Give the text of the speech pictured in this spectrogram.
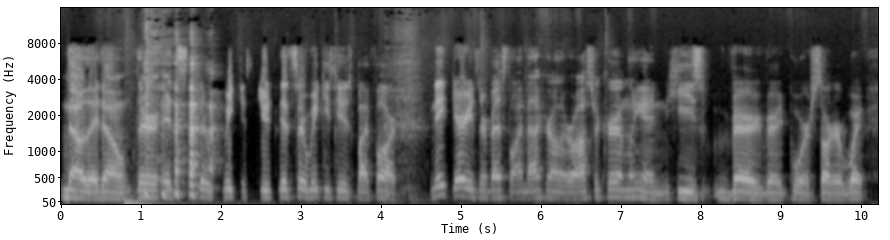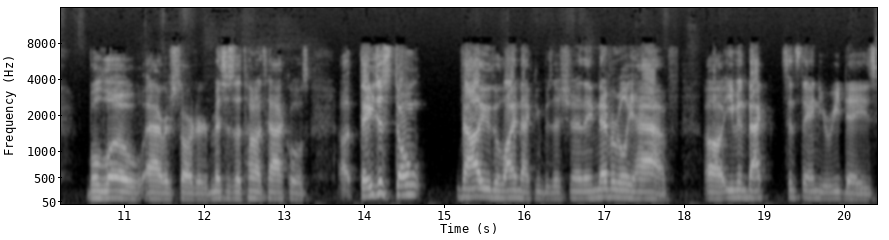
No, they don't. They're it's their weakest. It's their weakest use by far. Nate Gerry is their best linebacker on their roster currently, and he's very, very poor starter, way below average starter. Misses a ton of tackles. Uh, they just don't value the linebacking position, and they never really have. Uh, even back since the Andy Reid days,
